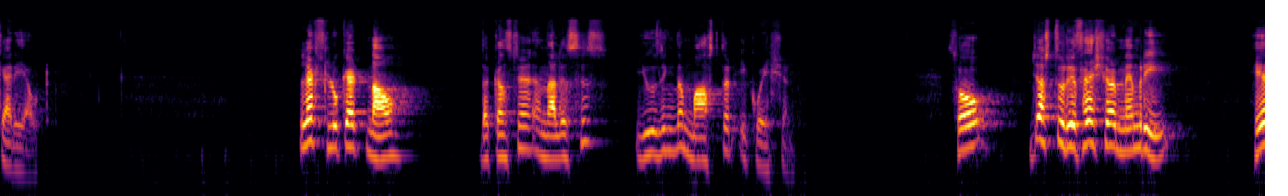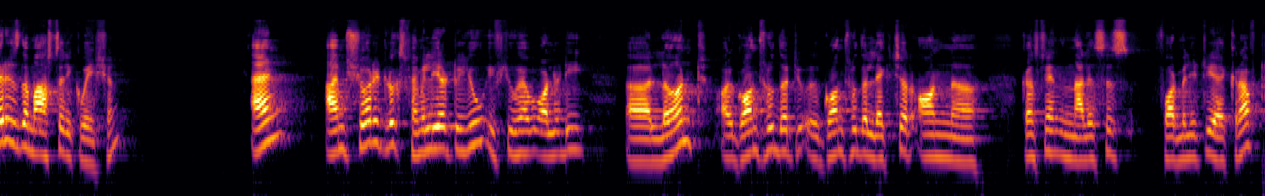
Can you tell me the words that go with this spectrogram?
carry out. Let us look at now the constraint analysis using the master equation. So just to refresh your memory here is the master equation and I am sure it looks familiar to you if you have already uh, learnt or gone through the uh, gone through the lecture on uh, constraint analysis for military aircraft.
